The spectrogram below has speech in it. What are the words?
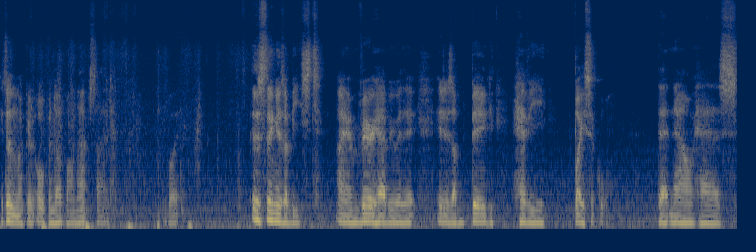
it doesn't look good opened up on that side, but this thing is a beast. I am very happy with it. It is a big, heavy bicycle that now has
